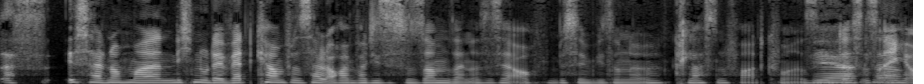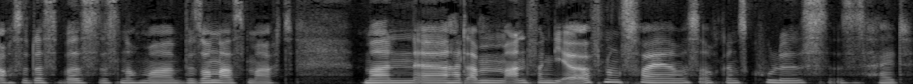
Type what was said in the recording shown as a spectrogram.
Das ist halt nochmal nicht nur der Wettkampf, das ist halt auch einfach dieses Zusammensein. Das ist ja auch ein bisschen wie so eine Klassenfahrt quasi. Ja, das ist klar. eigentlich auch so das, was es nochmal besonders macht. Man äh, hat am Anfang die Eröffnungsfeier, was auch ganz cool ist. Es ist halt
